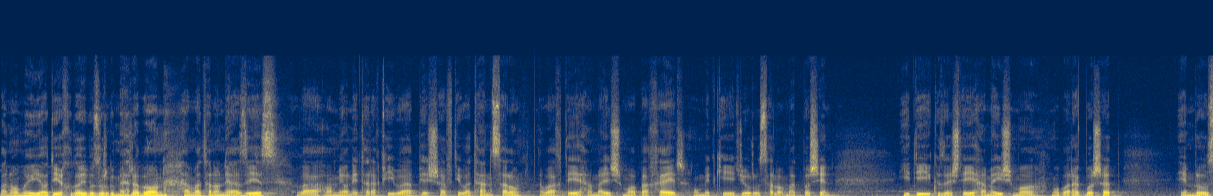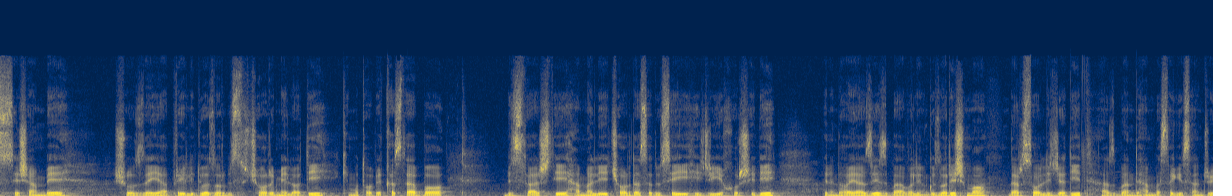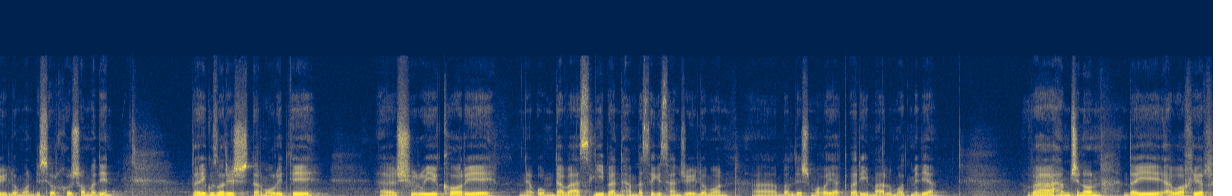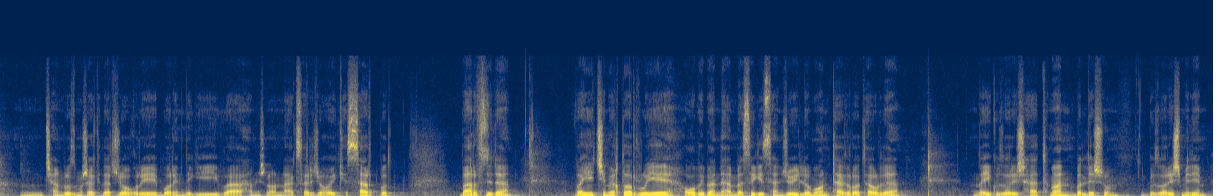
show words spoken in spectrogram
به نام یادی خدای بزرگ مهربان هموطنان عزیز و حامیان ترقی و پیشرفت وطن سلام. وقت همه شما بخیر امید که جور و سلامت باشین. ایدی گذشته همه شما مبارک باشد. امروز سهشنبه 16 اپریل 2024 میلادی که مطابق است با 28 حمل 1403 هجری خورشیدی. بیننده های عزیز به اولین گزارش ما در سال جدید از بند همبستگی سنجوی لومان بسیار خوش آمدین. در این گزارش در مورد شروع کار عمده و اصلی بند همبستگی سنجوی لومان بلده شما آقای اکبری معلومات میده و همچنان در اواخر چند روز مشک در جاغری بارندگی و همچنان اکثر جاهایی که سرد بود برف زده و یه چی مقدار روی آب بند همبستگی سنجوی لومان تغییرات آورده در این گزارش حتما بلدشم گزارش میدیم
